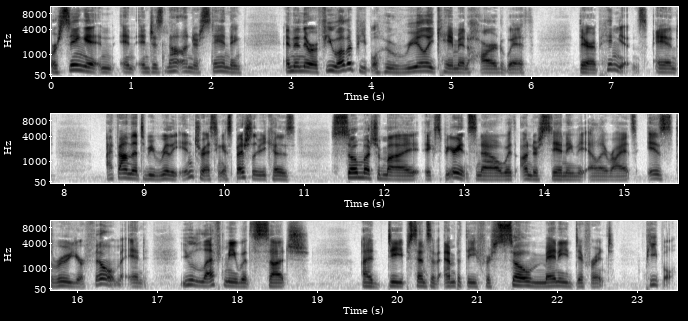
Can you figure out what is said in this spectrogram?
or seeing it and, and, and just not understanding. And then there were a few other people who really came in hard with their opinions. And I found that to be really interesting, especially because so much of my experience now with understanding the LA riots is through your film. And you left me with such a deep sense of empathy for so many different people,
